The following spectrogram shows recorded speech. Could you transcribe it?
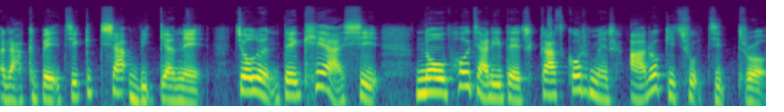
রাখবে চিকিৎসা বিজ্ঞানে। চলুন দেখে আসি। নভোচারীদের কাজকর্মের আরও কিছু চিত্র।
